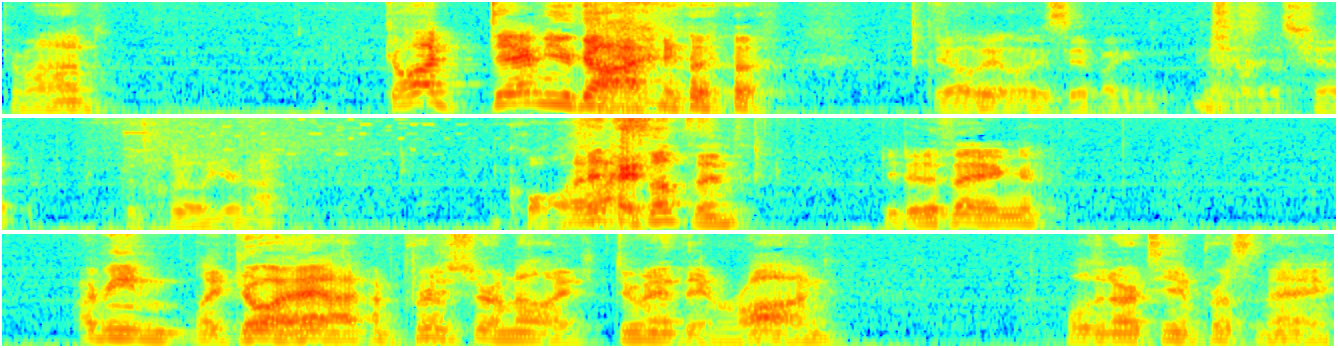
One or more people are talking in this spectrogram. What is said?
come on. God damn you, guy! Yeah, let me let me see if I can handle this shit. Because clearly you're not qualified. something. You did a thing. I mean, like, go ahead. I, I'm pretty Yeah. sure I'm not like doing anything wrong. Holding RT and pressing A.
